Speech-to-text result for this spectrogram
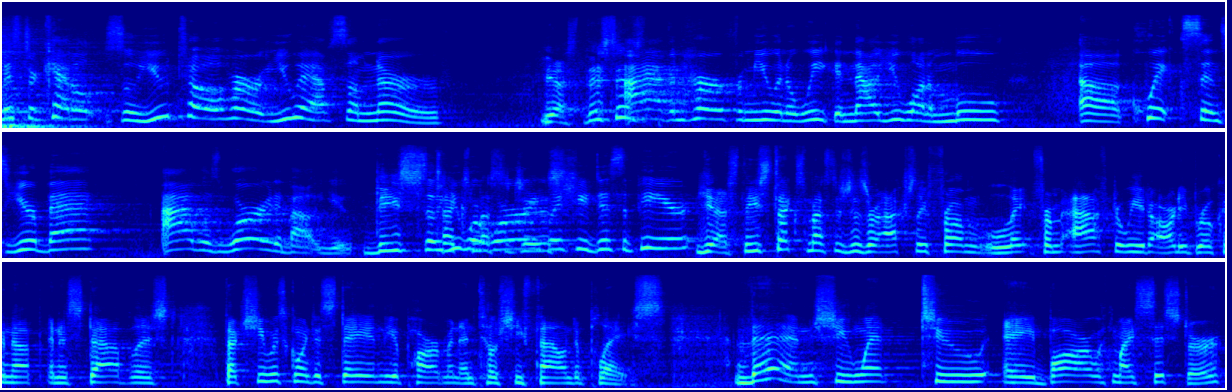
Mr. Kettle, so you told her you have some nerve. yes, this is I haven't heard from you in a week, and now you want to move uh, quick since you're back. I was worried about you. These so you text were worried when she disappeared. Yes, these text messages are actually from late, from after we had already broken up and established that she was going to stay in the apartment until she found a place. Then she went to a bar with my sister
